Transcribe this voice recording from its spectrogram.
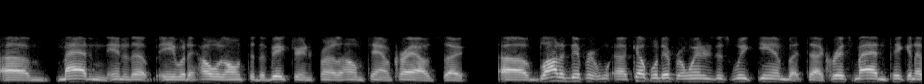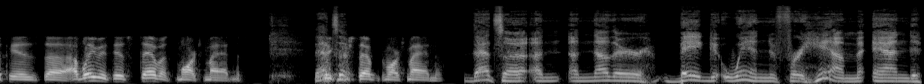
um, Madden ended up able to hold on to the victory in front of the hometown crowd. So uh, a lot of different, a couple of different winners this weekend, but uh, Chris Madden picking up his, uh, I believe it's his seventh March Madness. That's Sixth or seventh March Madness. That's a, a another big win for him. And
